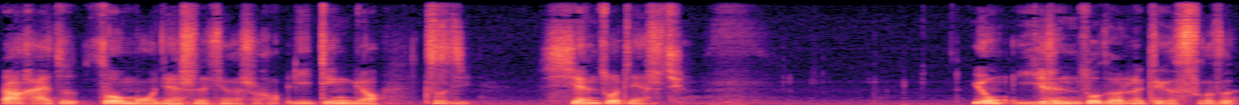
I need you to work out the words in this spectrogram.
让孩子做某件事情的时候，一定要自己。先做这件事情，用以身作则的这个四个字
